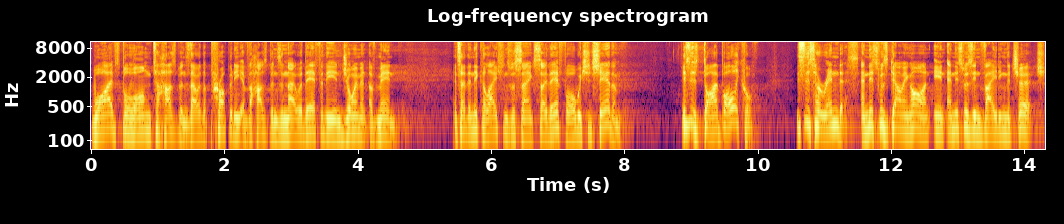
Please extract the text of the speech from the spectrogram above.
wives belonged to husbands. They were the property of the husbands and they were there for the enjoyment of men. And so the Nicolaitans were saying, so therefore we should share them. This is diabolical. This is horrendous. And this was going on, in, and this was invading the church.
